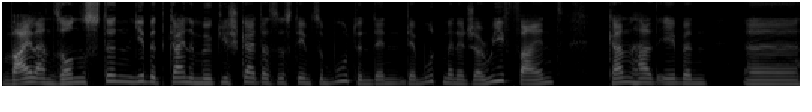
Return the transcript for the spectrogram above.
weil ansonsten gibt es keine Möglichkeit, das System zu booten, denn der Bootmanager Refind kann halt eben äh,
